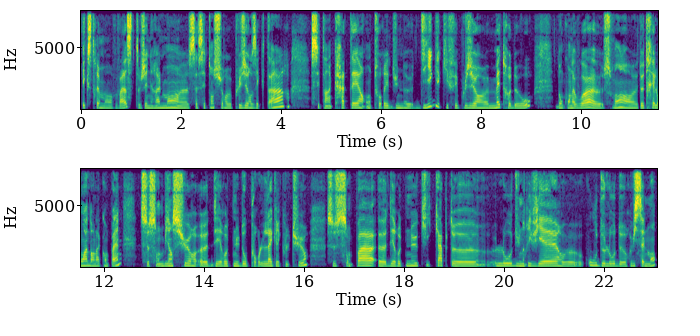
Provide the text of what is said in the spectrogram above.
extrêmement vaste. Généralement, euh, ça s'étend sur euh, plusieurs hectares. C'est un cratère entouré d'une digue qui fait plusieurs mètres de haut. Donc on la voit euh, souvent de très loin dans la campagne. Ce sont bien sûr des retenues d'eau pour l'agriculture. Ce ne sont pas des retenues qui captent l'eau d'une rivière ou de l'eau de ruissellement.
